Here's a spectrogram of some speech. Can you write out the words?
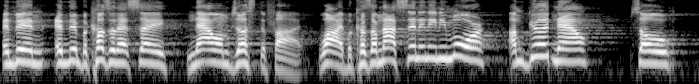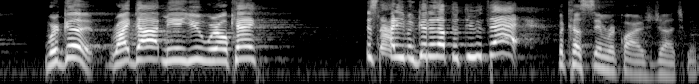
And then, and then because of that, say, now I'm justified. Why? Because I'm not sinning anymore. I'm good now. So we're good. Right, God? Me and you, we're okay? It's not even good enough to do that because sin requires judgment.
